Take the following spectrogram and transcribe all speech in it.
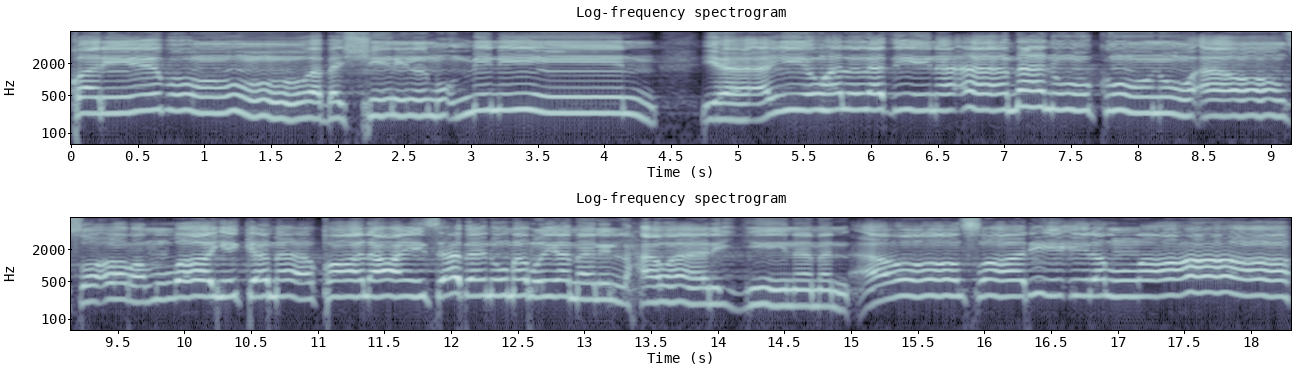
قريب وبشر المؤمنين. يا أيها الذين آمنوا كونوا أنصار الله كما قال عيسى بن مريم للحواريين من أنصاري إلى الله؟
